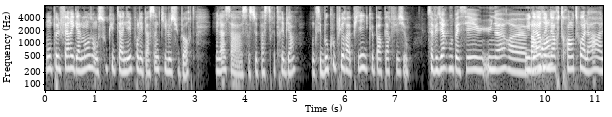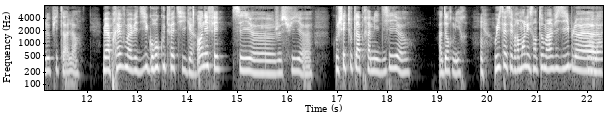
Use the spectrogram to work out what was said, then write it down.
mais on peut le faire également en sous-cutané pour les personnes qui le supportent. Et là ça ça se passe très très bien. Donc c'est beaucoup plus rapide que par perfusion. Ça veut dire que vous passez une heure euh, Une par heure, mois une heure trente, voilà, à l'hôpital. Mais après vous m'avez dit gros coup de fatigue. En effet, c'est euh, je suis euh, couchée toute l'après-midi euh, à dormir. Oui, ça c'est vraiment les symptômes invisibles Voilà.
